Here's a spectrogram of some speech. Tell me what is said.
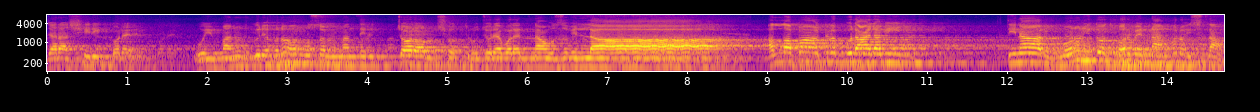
যারা শিরিক করে। ওই মানুষগুলি হলো মুসলমানদের চরম শত্রু, জোরে বলেন, নাউজুবিল্লাহ। আল্লাহ পাক রব্বুল আলামিন তিনার মনোনীত ধর্মের নাম হলো ইসলাম।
